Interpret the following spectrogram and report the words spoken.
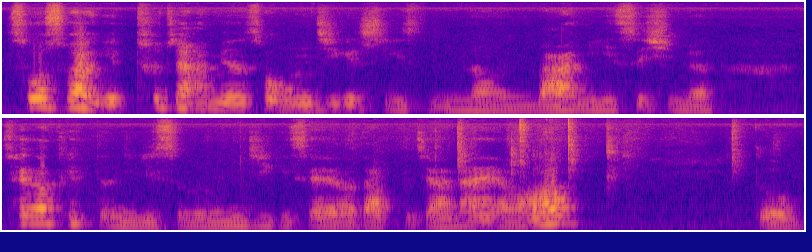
소소하게 투자하면서 움직일 수 있는 마음이 있으시면 생각했던 일 있으면 움직이세요. 나쁘지 않아요. 또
